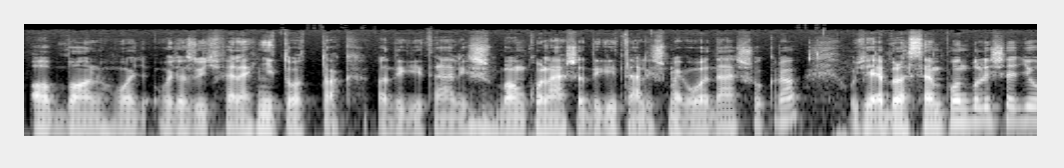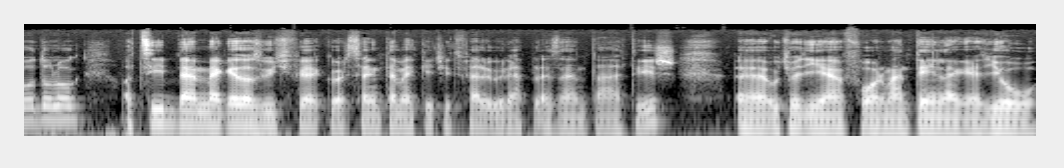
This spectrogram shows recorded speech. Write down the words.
abban, hogy, hogy az ügyfelek nyitottak a digitális hmm. bankolás, a digitális megoldásokra. Úgyhogy ebből a szempontból is egy jó dolog. A CIP-ben meg ez az ügyfélkör szerintem egy kicsit felülreprezentált is, úgyhogy ilyen formán tényleg egy jó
